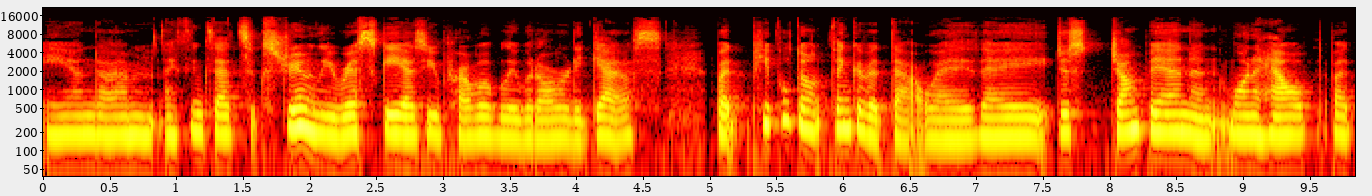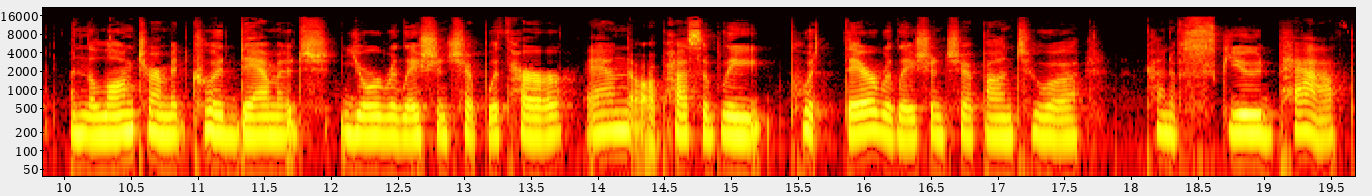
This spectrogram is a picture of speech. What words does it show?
And um, I think that's extremely risky, as you probably would already guess. But people don't think of it that way. They just jump in and want to help. But in the long term, it could damage your relationship with her and uh, possibly put their relationship onto a kind of skewed path.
